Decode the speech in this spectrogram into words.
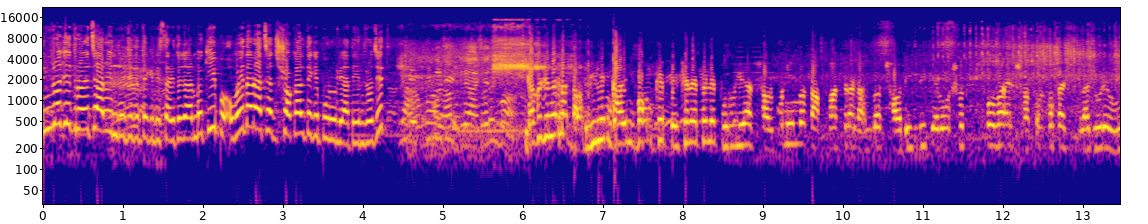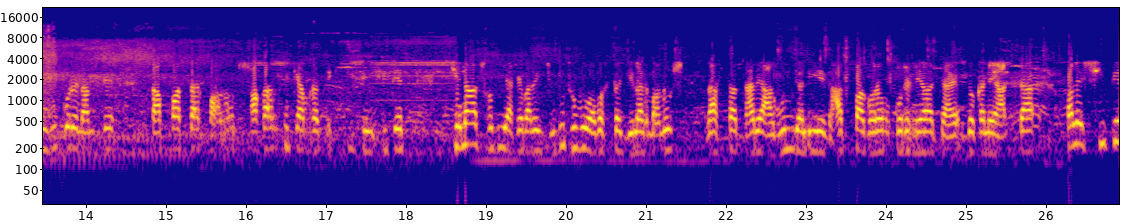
ইন্দ্রজিৎ রয়েছে, আর ইন্দ্রজিৎ থেকে বিস্তারিত জানব। কি ওয়েদার আছে আজ সকাল থেকে পুরুলিয়াতে, ইন্দ্রজিৎ? দার্জিলিং কালিম্পংকে পেছনে ফেলে পুরুলিয়ার সর্বনিম্ন তাপমাত্রা নামলো ছ ডিগ্রি এবং সত্যপ্রবাহের সতর্কতা জেলা জুড়ে হু হু করে নামছে তাপমাত্রার পালন। সকাল থেকে আমরা দেখছি সেই শীতের চেনা ছবি একেবারে জুবুথুবু অবস্থায় জেলার মানুষ রাস্তার ধারে আগুন জ্বালিয়ে ঘাত পা গরম করে নেওয়া চায়ের দোকানে আড্ডা। ফলে শীতে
